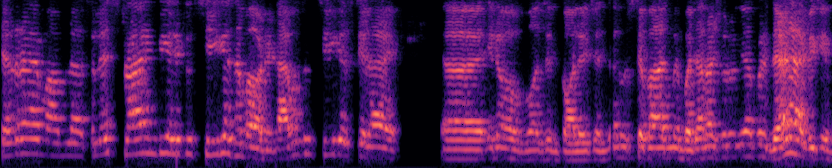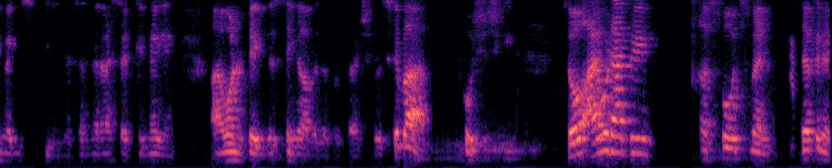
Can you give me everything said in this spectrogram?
चल रहा है मामला so let's try and be a little serious about it I wasn't serious till I uh, you know was in college and then उसके बाद मैं बजाना शुरू किया फिर then I became very serious and then I said कि नहीं I want to take this thing out as a profession उसके बाद कोशिश की so I would have been a sportsman definitely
